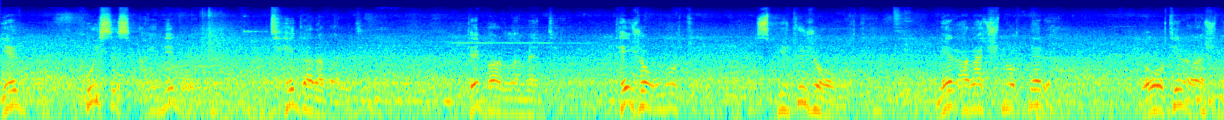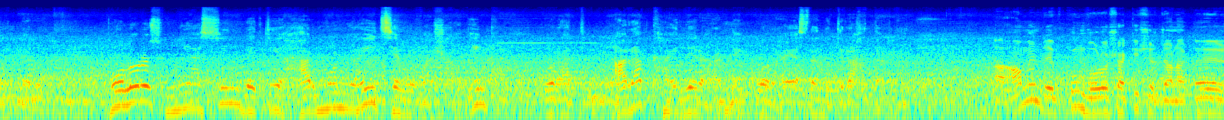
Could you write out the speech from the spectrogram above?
Եվ հույսս այն է, որ թե գարաբարությունը, թե պարլամենտը, թե ժողովուրդը, սպիրտի ժողովուրդը, մեր առաջնորդները, ժողովրդին առաջնորդները, բոլորս միասին պետք է հարմոնիայի ցեղով աշխատենք, որ այդ արագ քայլեր արնենք, որ Հայաստանը դրախտ դառնա Ամեն դեպքում որոշակի շրջանակներ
